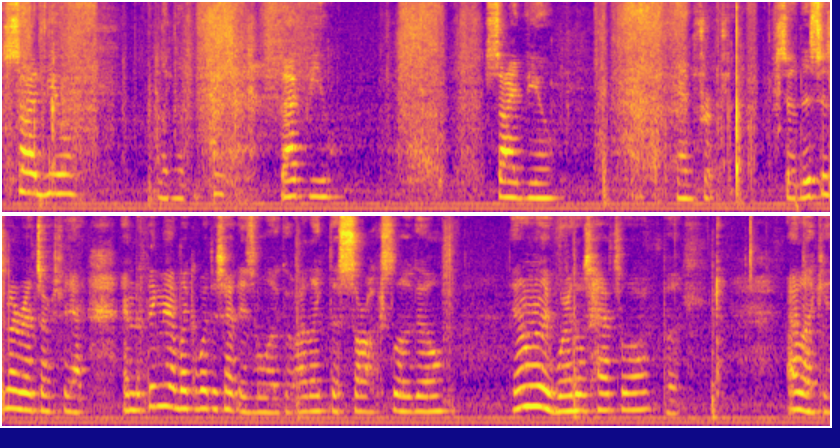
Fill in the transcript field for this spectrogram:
side view, like back view, side view, and front view. So this is my Red Sox hat. And the thing that I like about this hat is the logo. I like the Sox logo. They don't really wear those hats a lot, but I like it.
